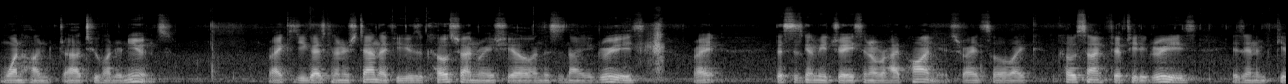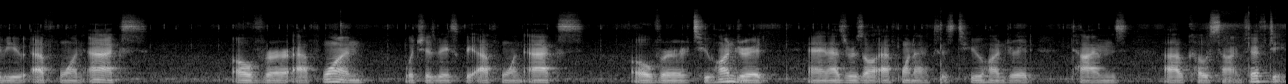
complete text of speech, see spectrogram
100, uh, 200 newtons right? Because you guys can understand that if you use a cosine ratio and this is 90 degrees, right? This is going to be adjacent over hypotenuse, right? So like cosine 50 degrees is going to give you f1x over f1, which is basically f1x over 200, and as a result, f1x is 200 times uh, cosine 50.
